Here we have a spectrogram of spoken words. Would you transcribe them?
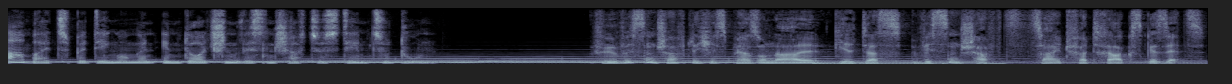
Arbeitsbedingungen im deutschen Wissenschaftssystem zu tun. Für wissenschaftliches Personal gilt das Wissenschaftszeitvertragsgesetz.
